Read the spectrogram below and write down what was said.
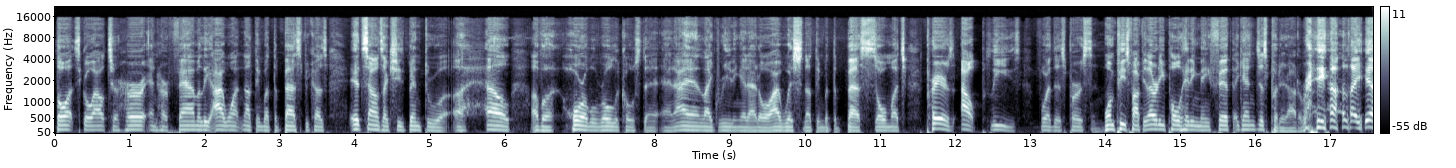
thoughts go out to her and her family. I want nothing but the best because it sounds like she's been through a, a hell of a horrible roller coaster and I didn't like reading it at all. I wish nothing but the best so much. Prayers out, please. For this person. One Piece popularity poll hitting May 5th. Again, just put it out already. like, yo,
